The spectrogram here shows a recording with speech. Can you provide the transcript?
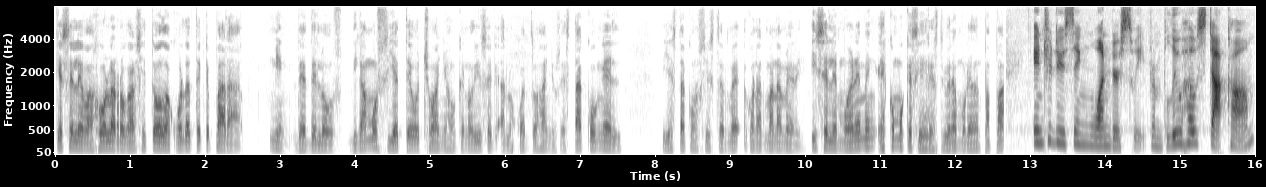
que se le bajó la arrogancia y todo. Acuérdate que para, bien, desde los, digamos, 7, 8 años, aunque no dice a los cuántos años, está con él y está con sister con hermana Mary. Y se le muere, men, es como que si le estuviera muriendo el papá. Introducing Wondersuite from Bluehost.com,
